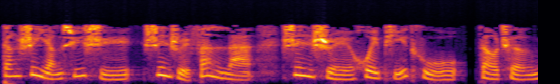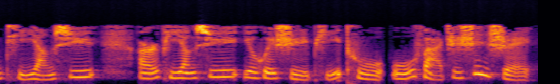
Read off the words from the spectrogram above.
当肾阳虚时，肾水泛滥，肾水会脾土，造成脾阳虚，而脾阳虚又会使脾土无法制肾水，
